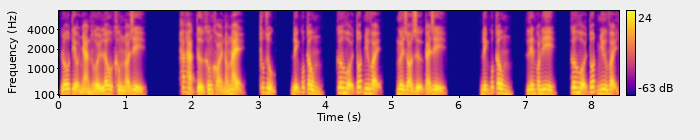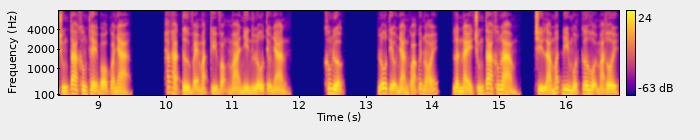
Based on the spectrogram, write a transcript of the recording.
Lô tiểu nhàn hồi lâu không nói gì. Hát hạt tử không khỏi nóng nảy, thúc giục, định quốc công, cơ hội tốt như vậy, ngươi do dự cái gì? Định quốc công, liên quan đi, cơ hội tốt như vậy chúng ta không thể bỏ qua nha. Hắc hạt tử vẻ mặt kỳ vọng mà nhìn lô tiểu nhàn. Không được. Lô tiểu nhàn quả quyết nói, lần này chúng ta không làm, chỉ là mất đi một cơ hội mà thôi,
